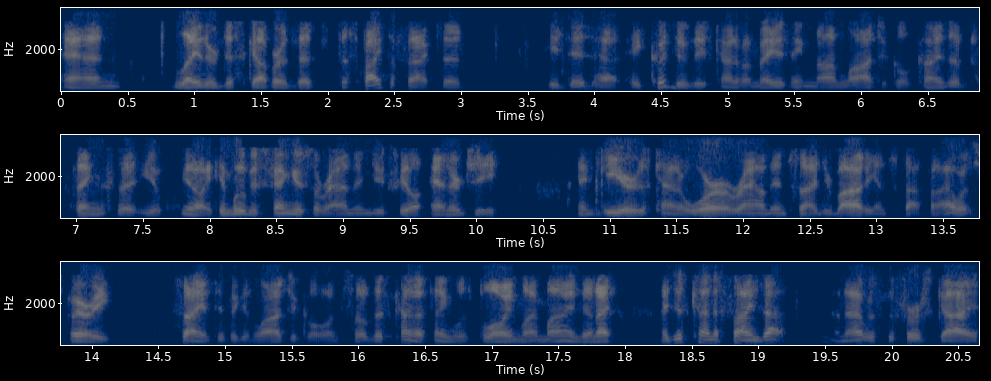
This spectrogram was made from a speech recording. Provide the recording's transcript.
and later discovered that despite the fact that he did have, he could do these kind of amazing non-logical kinds of things that you, you know, he can move his fingers around and you feel energy and gears kind of whir around inside your body and stuff. And I was very scientific and logical. And so this kind of thing was blowing my mind. And I, I just kind of signed up. And I was the first guy.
